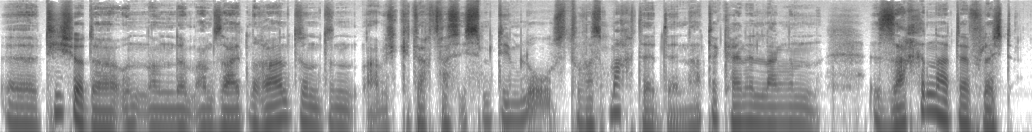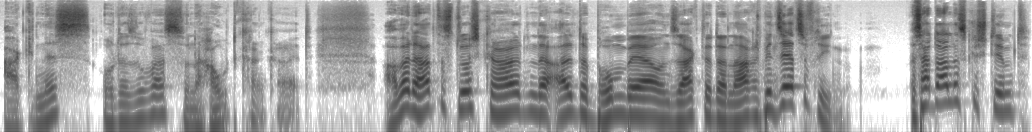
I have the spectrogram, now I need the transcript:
äh, T-Shirt da unten am, am Seitenrand und dann habe ich gedacht, was ist mit dem los? Du, was macht er denn? Hat er keine langen Sachen? Hat er vielleicht Agnes oder sowas? So eine Hautkrankheit? Aber der hat es durchgehalten, der alte Brummbär, und sagte danach, ich bin sehr zufrieden. Es hat alles gestimmt.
